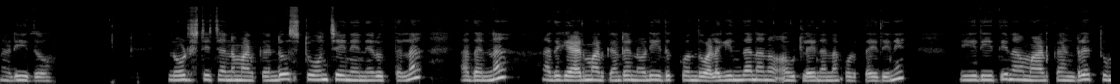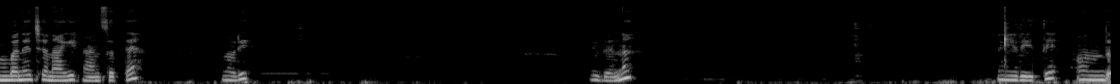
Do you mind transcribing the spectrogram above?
ನಡಿ ಇದು. ಲೋಡ್ ಸ್ಟಿಚನ್ನು ಮಾಡ್ಕೊಂಡು ಸ್ಟೋನ್ ಚೈನ್ ಏನಿರುತ್ತಲ್ಲ ಅದನ್ನು ಅದಕ್ಕೆ ಆ್ಯಡ್ ಮಾಡ್ಕೊಂಡ್ರೆ ನೋಡಿ ಇದಕ್ಕೊಂದು ಒಳಗಿಂದ ನಾನು ಔಟ್ಲೈನನ್ನು ಕೊಡ್ತಾಯಿದ್ದೀನಿ ಈ ರೀತಿ ನಾವು ಮಾಡ್ಕೊಂಡ್ರೆ ತುಂಬಾ ಚೆನ್ನಾಗಿ ಕಾಣಿಸುತ್ತೆ. ನೋಡಿ. ಇದನ್ನು ಈ ರೀತಿ ಒಂದು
